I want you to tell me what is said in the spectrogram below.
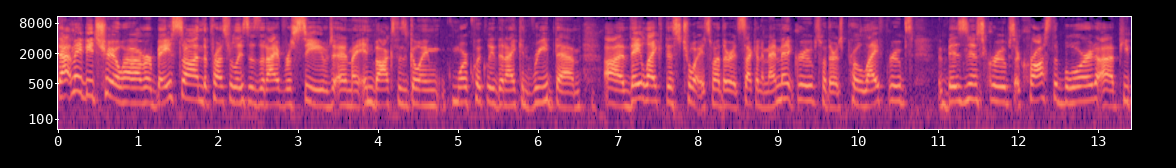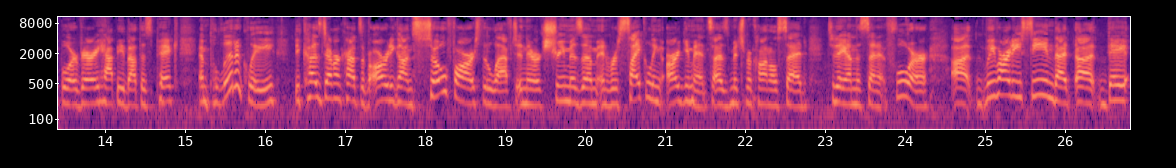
That may be true. However, based on the press releases that I've received, and my inbox is going more quickly than I can read them, uh, they like this choice, whether it's Second Amendment groups, whether it's pro life groups business groups across the board. Uh, people are very happy about this pick. And politically, because Democrats have already gone so far to the left in their extremism and recycling arguments, as Mitch McConnell said today on the Senate floor, uh, we've already seen that uh, they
